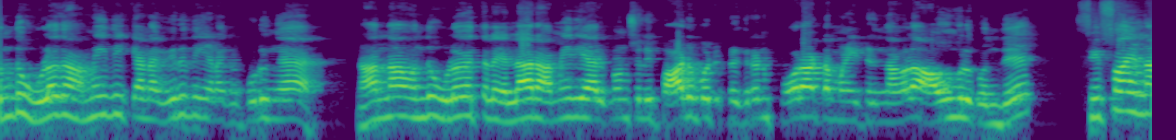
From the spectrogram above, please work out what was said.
வந்து உலக அமைதிக்கான விருது எனக்கு கொடுங்க. நான் தான் வந்து உலகத்துல எல்லாரும் அமைதியா இருக்கணும்னு சொல்லி பாடுபட்டு இருக்கிறேன்னு போராட்டம் பண்ணிட்டு இருந்தாங்களோ அவங்களுக்கு வந்து ஃபிஃபா என்ன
